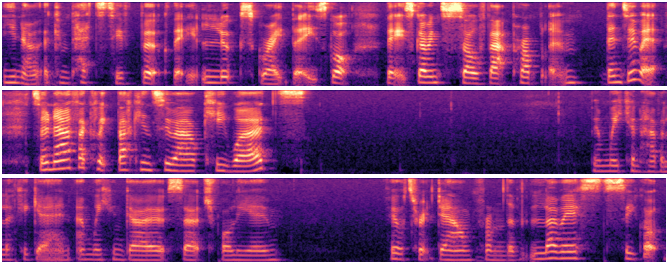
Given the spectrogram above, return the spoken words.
you know, a competitive book, that it looks great, that it's got that it's going to solve that problem, then do it. So now if I click back into our keywords, then we can have a look again and we can go search volume, filter it down from the lowest. So you've got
